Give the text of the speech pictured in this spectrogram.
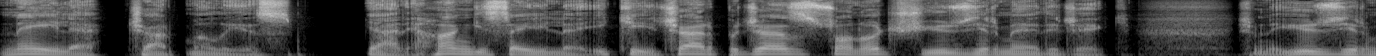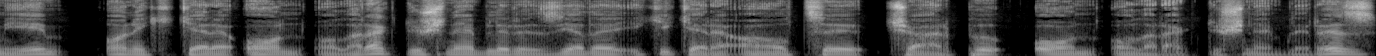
ne ile çarpmalıyız? Yani hangi sayıyla 2'yi çarpacağız, sonuç 120 edecek. Şimdi 120'yi 12 kere 10 olarak düşünebiliriz ya da 2 kere 6 çarpı 10 olarak düşünebiliriz.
